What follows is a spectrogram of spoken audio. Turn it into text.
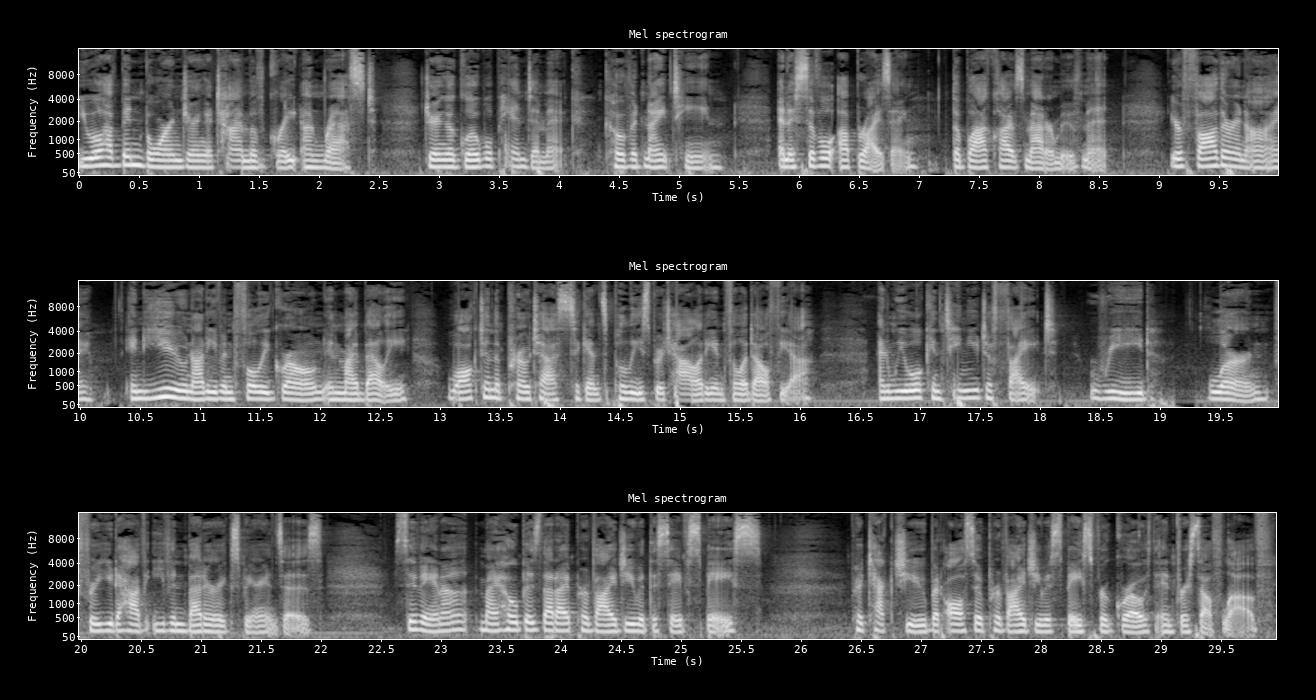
You will have been born during a time of great unrest, during a global pandemic, COVID 19, and a civil uprising, the Black Lives Matter movement. Your father and I, and you, not even fully grown in my belly, walked in the protests against police brutality in Philadelphia. And we will continue to fight, read, learn for you to have even better experiences. Savannah, my hope is that I provide you with a safe space, protect you, but also provide you a space for growth and for self love.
